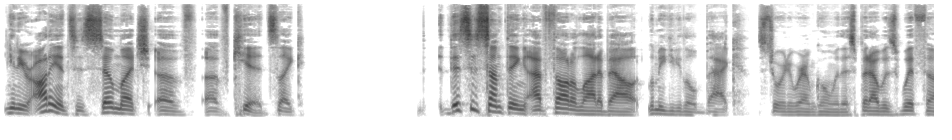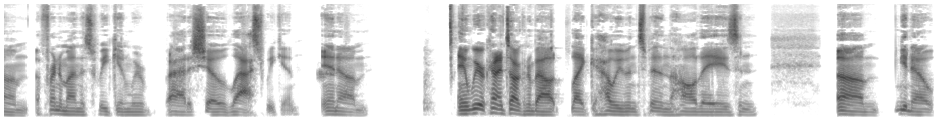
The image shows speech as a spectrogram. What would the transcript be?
you know, your audience is so much of of kids. Like, this is something I've thought a lot about. Let me give you a little back story to where I'm going with this. But I was with um a friend of mine this weekend. We were I had a show last weekend, and um, and we were kind of talking about like how we've been spending the holidays and um, you know,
